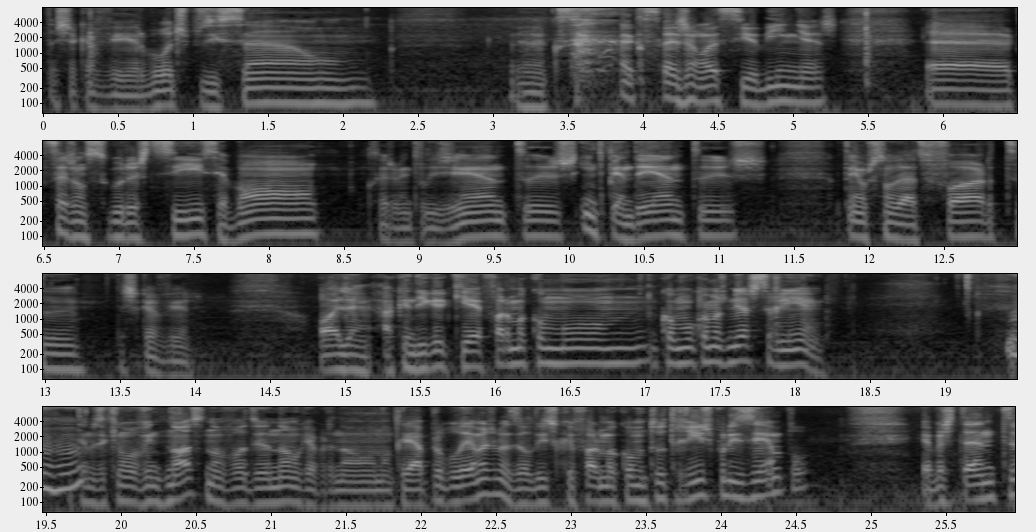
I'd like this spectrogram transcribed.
Deixa cá ver. Boa disposição. eh, que, se- que sejam aciadinhas. eh, que sejam seguras de si, isso é bom. Que sejam inteligentes, independentes. Que tenham personalidade forte. Deixa cá ver. Olha, há quem diga que é a forma como, como, como as mulheres se riem. Temos aqui um ouvinte nosso, não vou dizer o nome que é para não, não criar problemas, mas ele diz que a forma como tu te ris, por exemplo, é bastante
